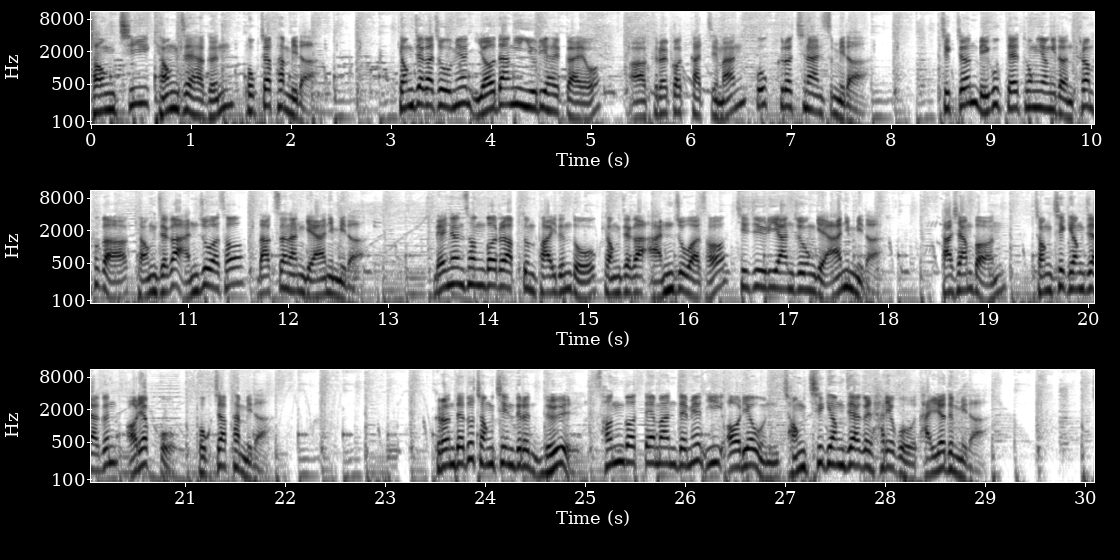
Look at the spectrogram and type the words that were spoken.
정치 경제학은 복잡합니다. 경제가 좋으면 여당이 유리할까요? 아, 그럴 것 같지만 꼭 그렇지는 않습니다. 직전 미국 대통령이던 트럼프가 경제가 안 좋아서 낙선한 게 아닙니다. 내년 선거를 앞둔 바이든도 경제가 안 좋아서 지지율이 안 좋은 게 아닙니다. 다시 한번 정치 경제학은 어렵고 복잡합니다. 그런데도 정치인들은 늘 선거 때만 되면 이 어려운 정치 경제학을 하려고 달려듭니다.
